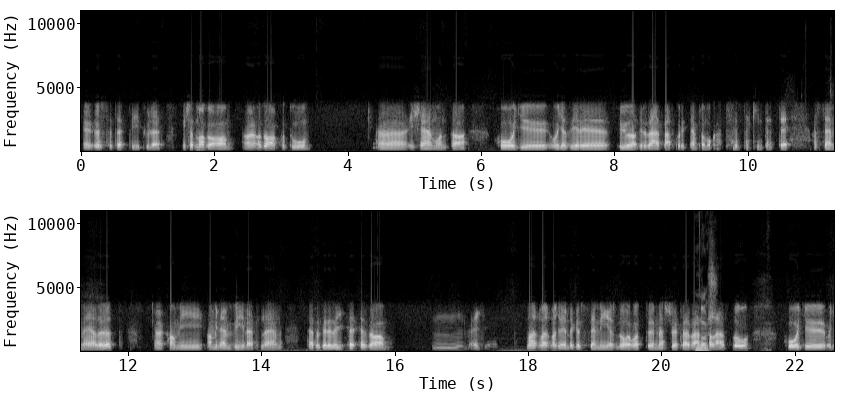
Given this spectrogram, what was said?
összetett épület. És hát maga az alkotó is elmondta, hogy, hogy azért ő azért az Árpádkori templomokat tekintette a szeme előtt, ami, ami nem véletlen, tehát azért ez, egy, ez a mm, egy na, na, nagyon érdekes személyes dolgot mesélt el Várta László, hogy, hogy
